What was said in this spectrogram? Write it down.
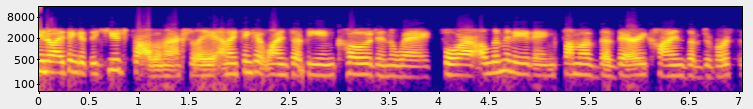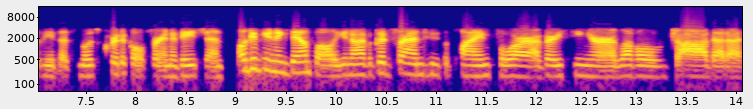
You know, I think it's a huge problem actually, and I think it winds up being code in a way for eliminating some of the very kinds of diversity that's most critical for innovation. I'll give you an example. You know, I have a good friend who's applying for a very senior level job at a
